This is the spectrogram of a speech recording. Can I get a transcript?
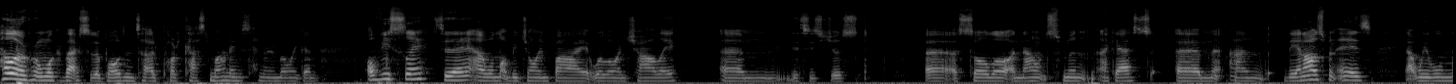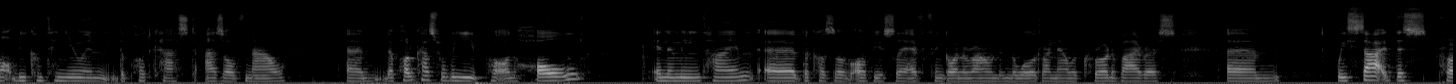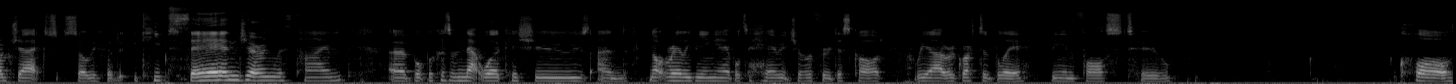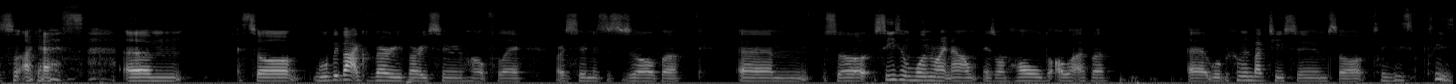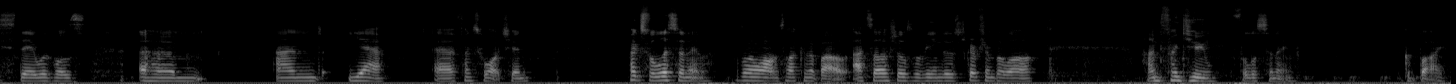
Hello, everyone. Welcome back to the Board and Tired podcast. My name is Henry Mulligan. Obviously, today I will not be joined by Willow and Charlie. Um, this is just a solo announcement, I guess. Um, and the announcement is that we will not be continuing the podcast as of now. Um, the podcast will be put on hold in the meantime uh, because of obviously everything going around in the world right now with coronavirus. Um, we started this project so we could keep sane during this time, uh, but because of network issues and not really being able to hear each other through Discord, we are regrettably being forced to close, I guess. Um, so we'll be back very, very soon, hopefully, or as soon as this is over. Um, so season one right now is on hold or whatever. Uh, we'll be coming back to you soon, so please, please stay with us. Um, and yeah, uh, thanks for watching. Thanks for listening. I don't know what I'm talking about. Our socials will be in the description below. And thank you for listening. Goodbye.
